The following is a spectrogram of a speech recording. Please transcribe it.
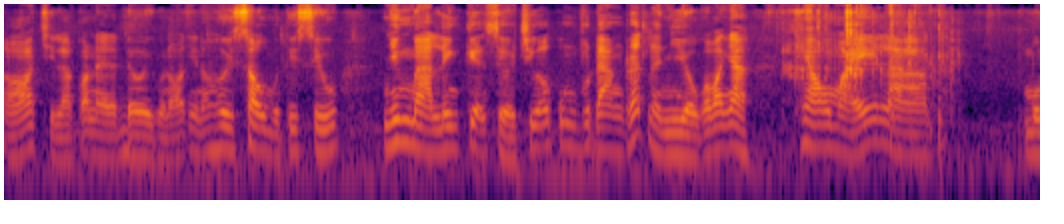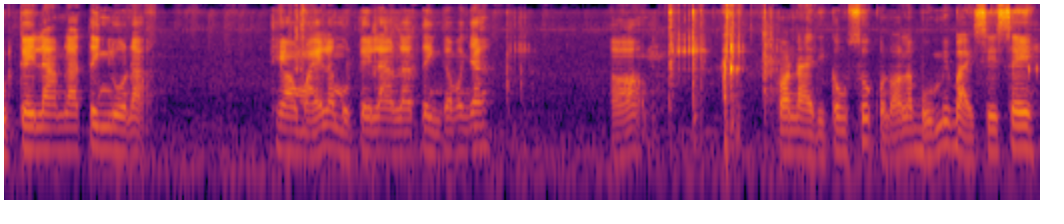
Đó, chỉ là con này là đời của nó thì nó hơi sâu một tí xíu. Nhưng mà linh kiện sửa chữa cũng đang rất là nhiều các bác nhá. Theo máy là một cây lam latin luôn ạ theo máy là một cây lam latin các bác nhá. Đó. Con này thì công suất của nó là 47 cc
